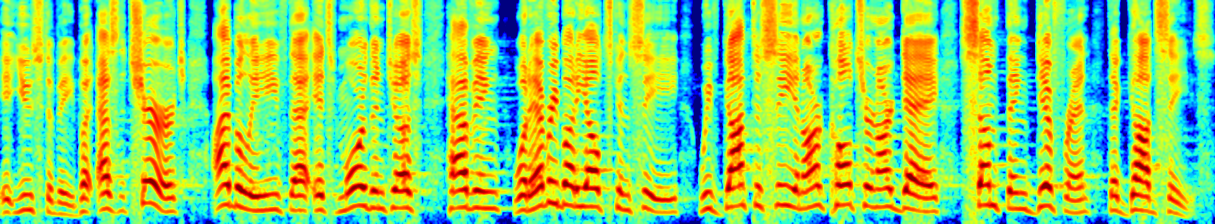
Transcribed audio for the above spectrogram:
it used to be. But as the church, I believe that it's more than just having what everybody else can see. We've got to see in our culture and our day something different that God sees.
